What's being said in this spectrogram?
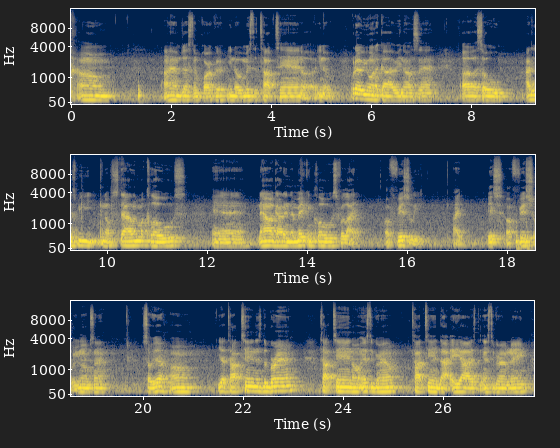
Um, I am Justin Parker. You know, Mr. Top Ten, or you know, whatever you want to call it. You know what I'm saying? Uh, so I just be you know styling my clothes, and now I got into making clothes for like officially, like it's official. You know what I'm saying? So yeah, um, yeah. Top Ten is the brand. Top Ten on Instagram. Top10.ai is the Instagram name.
